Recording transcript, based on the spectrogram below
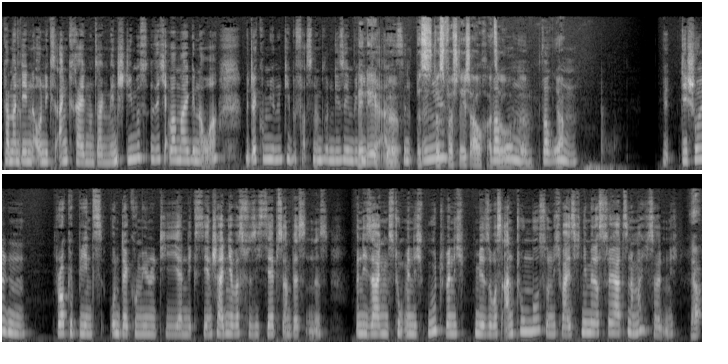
Kann man denen auch nichts ankreiden und sagen, Mensch, die müssten sich aber mal genauer mit der Community befassen, dann würden die sehen, wie Nee, lieb nee, wir alle äh, sind. das, Nee. das verstehe ich auch. Also, Warum? ähm, Warum? Die schulden Rocket Beans und der Community ja nichts. Die entscheiden ja, was für sich selbst am besten ist. Wenn die sagen, es tut mir nicht gut, wenn ich mir sowas antun muss und ich weiß, ich nehme mir das zu Herzen, dann mache ich es halt nicht. Ja,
